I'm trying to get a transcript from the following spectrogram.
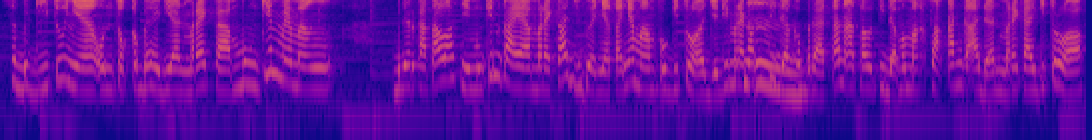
sebegitunya untuk kebahagiaan mereka mungkin memang bener kata lo sih mungkin kayak mereka juga nyatanya mampu gitu loh jadi mereka tuh Mm-mm. tidak keberatan atau tidak memaksakan keadaan mereka gitu loh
